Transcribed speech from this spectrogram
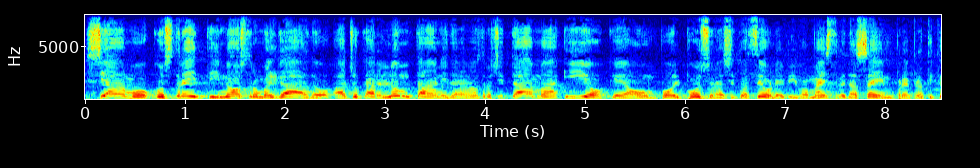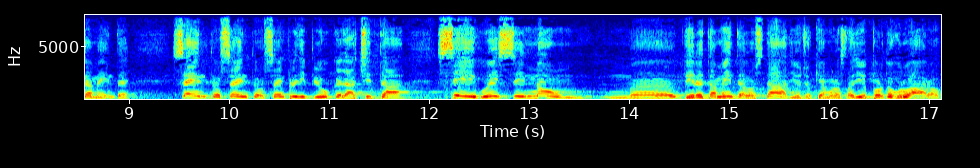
siamo costretti, nostro malgrado, a giocare lontani dalla nostra città, ma io che ho un po' il polso della situazione, vivo a Mestre da sempre praticamente, sento, sento sempre di più che la città segue, se non mh, mm, eh, direttamente allo stadio, giochiamo allo stadio di Portogruaro,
